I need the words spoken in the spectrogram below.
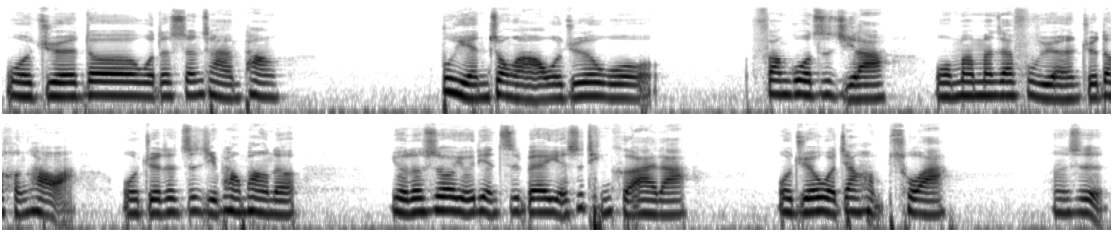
我觉得我的身材很胖，不严重啊。我觉得我放过自己啦，我慢慢在复原，觉得很好啊。我觉得自己胖胖的，有的时候有点自卑，也是挺可爱的啊。我觉得我这样很不错啊。但是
